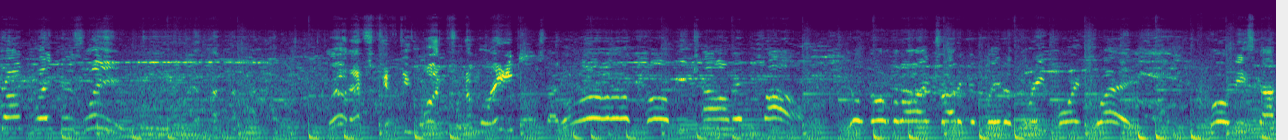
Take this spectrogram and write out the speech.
dunk Lakers lead. Well, that's 51 for number eight. Like, oh, Kobe counted foul. He'll go to the line, try to complete a three-point play. Kobe's got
